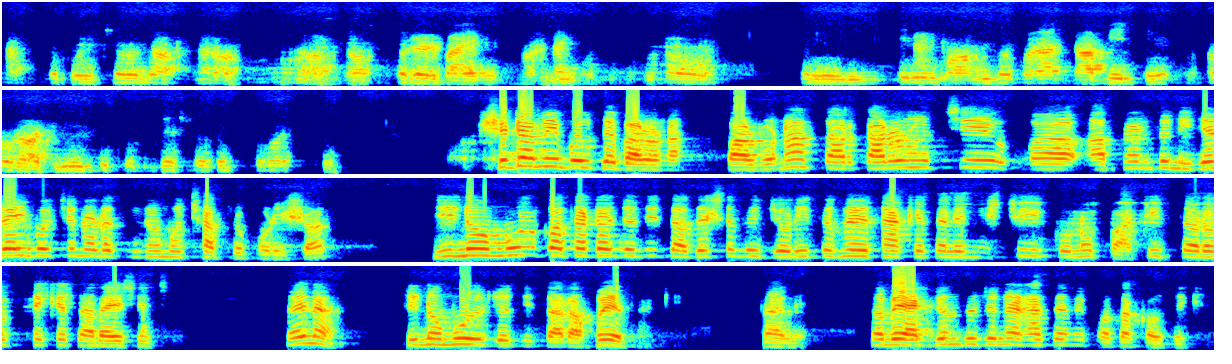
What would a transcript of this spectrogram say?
ছাত্র পরিষদ আপনার দপ্তরের বাইরে ধর্নায় বসেছে কোথাও মিটিং বন্ধ করার দাবিতে কোথাও রাজনৈতিক উদ্দেশ্য দেখতে পাচ্ছে। সেটা আমি বলতে পারো না পারব না। তার কারণ হচ্ছে আপনারা তো নিজেরাই বলছেন ওটা তৃণমূল ছাত্র পরিষদ। তৃণমূল কথাটা যদি তাদের সাথে জড়িত হয়ে থাকে তাহলে নিশ্চয়ই কোনো পার্টির তরফ থেকে তারা এসেছে। তাই না? তৃণমূল যদি তারা হয়ে থাকে তাহলে। তবে একজন দুজনের হাতে আমি পতাকাও দেখি।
